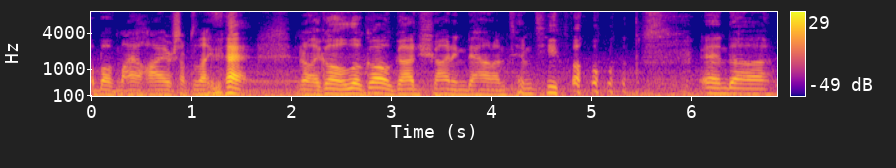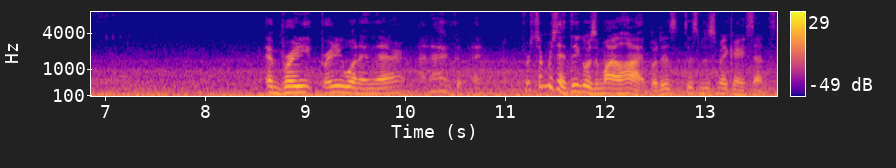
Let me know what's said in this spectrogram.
above mile high or something like that? And they're like, oh look, oh God's shining down on Tim Tebow, and uh, and Brady Brady went in there, and I, for some reason I think it was a mile high, but this doesn't make any sense.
